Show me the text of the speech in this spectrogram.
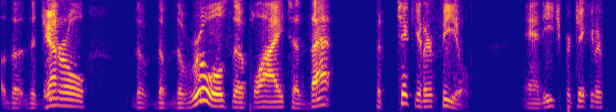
the, the general the, the the rules that apply to that particular field. And each particular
